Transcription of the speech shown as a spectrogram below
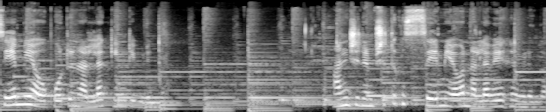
சேமியாவை போட்டு நல்லா கிண்டி விடுங்க. அஞ்சு நிமிஷத்துக்கு சேமியாவை நல்லா வேக விடுங்க.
